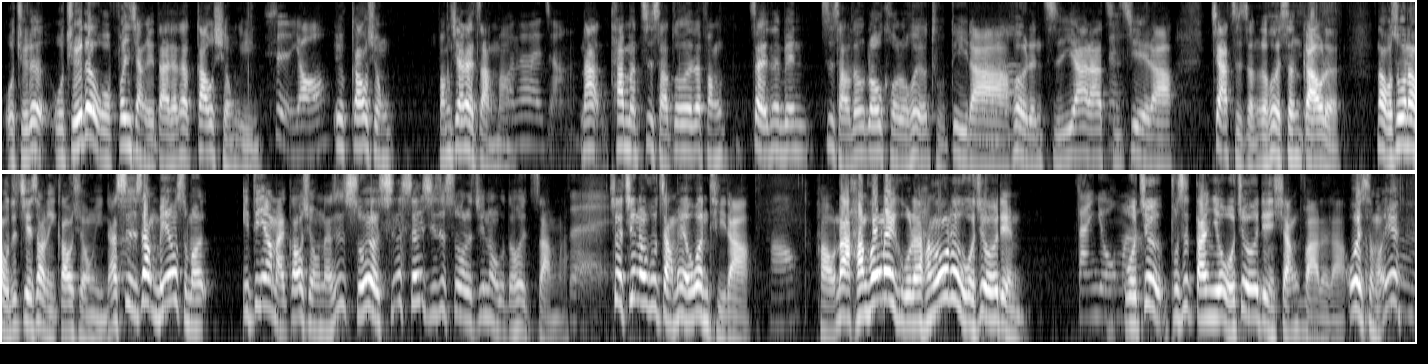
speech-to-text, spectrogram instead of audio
我觉得我觉得我分享给大家叫高雄银，是有，因为高雄房价在涨嘛房价在涨，那他们至少都会在房在那边至少都 local 的会有土地啦，嗯会有人质押啦、直借啦，价值整个会升高了。那我说那我就介绍你高雄银，那事实上没有什么一定要买高雄的，是所有升升息是所有的金融股都会涨啊，对，所以金融股涨没有问题啦。好，好，那航空类股呢？航空类股我就有点，担忧吗？我就不是担忧，我就有点想法的啦。为什么？因为嗯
